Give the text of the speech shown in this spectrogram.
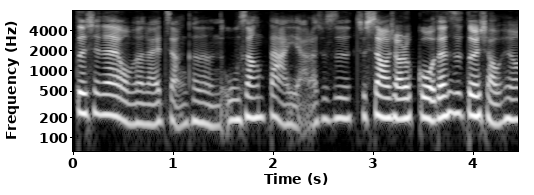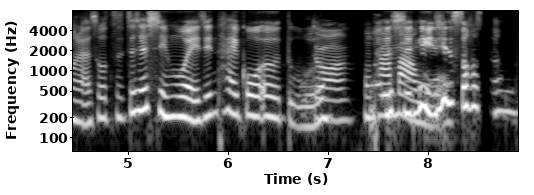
对现在我们来讲可能无伤大雅了，就是就笑笑就过，但是对小朋友来说，这这些行为已经太过恶毒了。对啊，我们他骂的心里已经受伤了。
